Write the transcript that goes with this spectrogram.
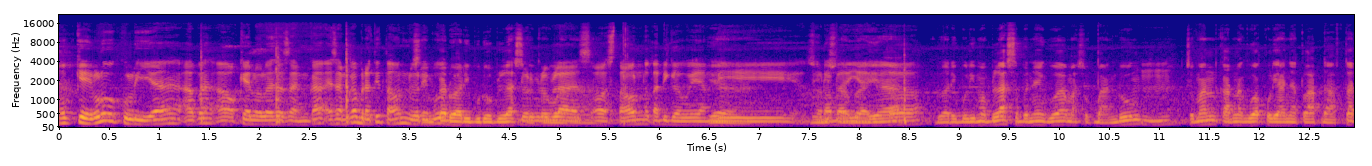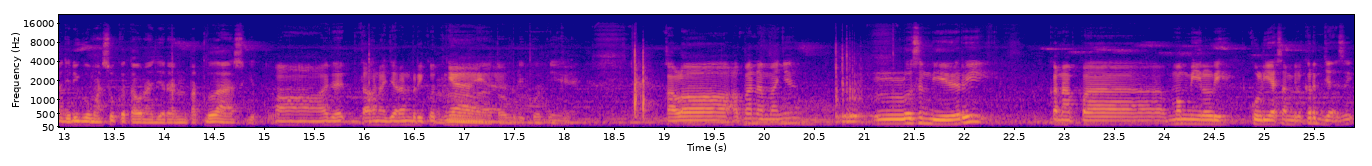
Oke, lu kuliah apa? ah, Oke, lulus SMK. SMK berarti tahun 2000 SMK 2012 gitu. 2012. Oh, setahun lu tadi gawe yang Iya. di Di Surabaya, itu. 2015 sebenarnya gue masuk Bandung Mm-hmm. cuman karena gue kuliahnya telat daftar jadi gue masuk ke tahun ajaran 14 gitu Oh, ada tahun ajaran berikutnya Nah, ya. tahun berikutnya Kalau apa namanya? Lu sendiri kenapa memilih kuliah sambil kerja sih?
